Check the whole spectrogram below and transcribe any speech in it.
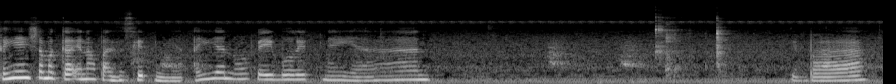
Ganyan siya magkain ng pansit niya. Ayan, oh, favorite niya yan. Diba?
